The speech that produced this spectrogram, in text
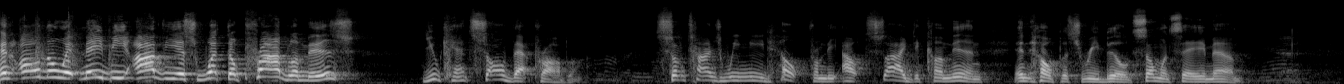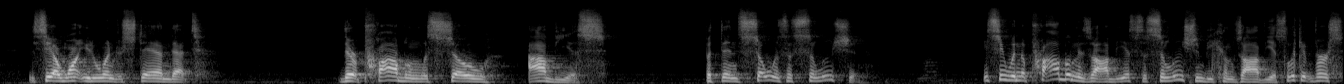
And although it may be obvious what the problem is, you can't solve that problem. Sometimes we need help from the outside to come in and help us rebuild. Someone say, Amen. You see, I want you to understand that their problem was so obvious, but then so was the solution. You see, when the problem is obvious, the solution becomes obvious. Look at verse,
